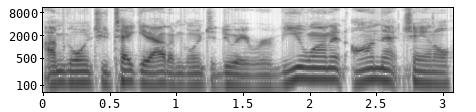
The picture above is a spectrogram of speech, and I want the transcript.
I'm going to take it out. I'm going to do a review on it on that channel.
